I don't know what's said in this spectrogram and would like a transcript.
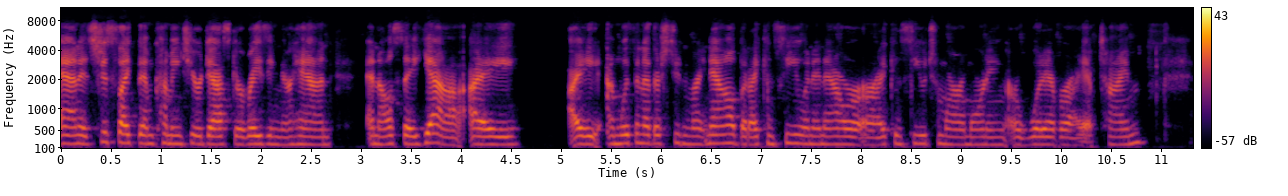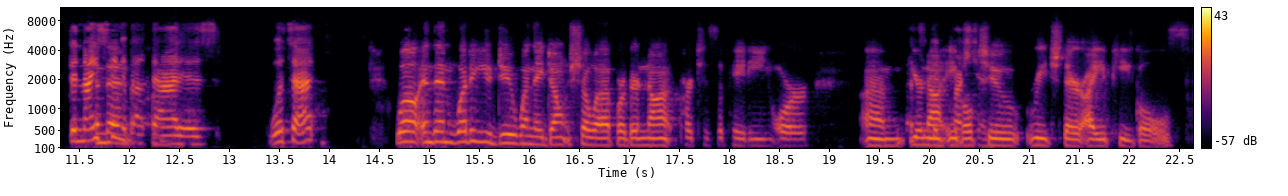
And it's just like them coming to your desk or raising their hand. And I'll say, yeah, I I I'm with another student right now, but I can see you in an hour or I can see you tomorrow morning or whatever I have time. The nice then, thing about um, that is, what's that? Well, and then what do you do when they don't show up or they're not participating or um, you're not able to reach their IEP goals?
